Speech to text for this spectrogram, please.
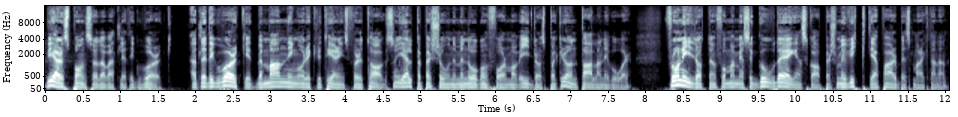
Vi är sponsrade av Athletic Work. Athletic Work är ett bemanning och rekryteringsföretag som hjälper personer med någon form av idrottsbakgrund på alla nivåer. Från idrotten får man med sig goda egenskaper som är viktiga på arbetsmarknaden.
